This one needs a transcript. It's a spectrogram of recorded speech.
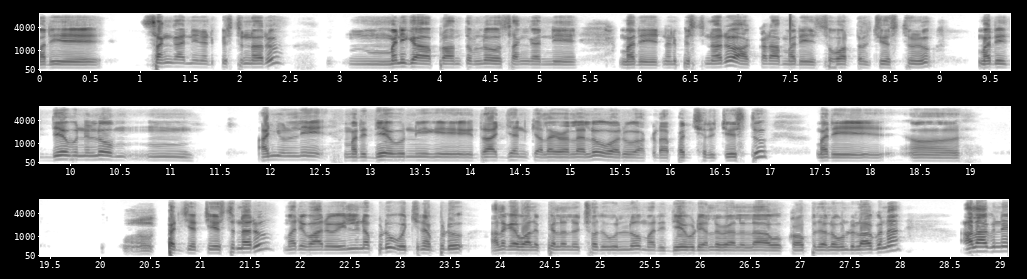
మరి సంఘాన్ని నడిపిస్తున్నారు. మణిగా ప్రాంతంలో సంఘాన్ని మరి నడిపిస్తున్నారు. అక్కడ మరి సువార్తలు చేస్తూ మరి దేవునిలో అన్యుల్ని మరి దేవుని రాజ్యానికి ఎలా వెళ్ళాలో వారు అక్కడ పరిచయం చేస్తూ మరి పరిచయం చేస్తున్నారు. మరి వారు వెళ్ళినప్పుడు వచ్చినప్పుడు అలాగే వాళ్ళ పిల్లల చదువుల్లో మరి దేవుడు ఎల్లవేళలా కాపుదల ఉండులాగున అలాగనే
